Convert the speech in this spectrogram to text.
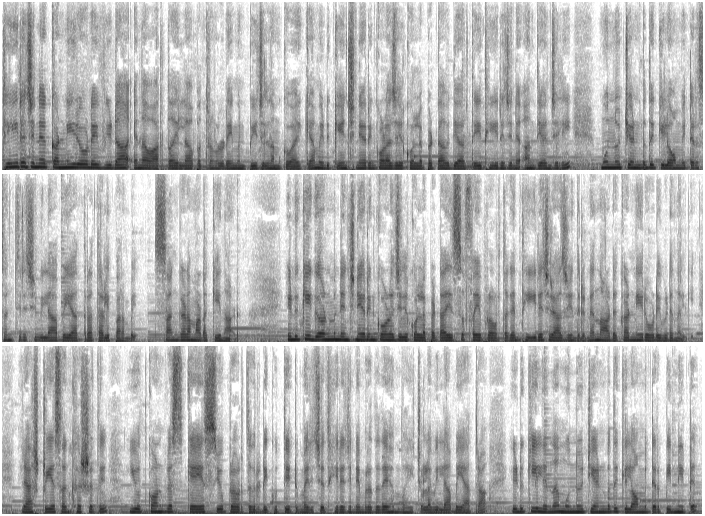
ധീരജിന് കണ്ണീരോടെ വിട എന്ന വാർത്ത എല്ലാ പത്രങ്ങളുടെയും മുൻപേജിൽ നമുക്ക് വായിക്കാം. ഇടുക്കി എഞ്ചിനീയറിംഗ് കോളേജിൽ കൊല്ലപ്പെട്ട വിദ്യാർത്ഥി ധീരജിന് അന്ത്യാഞ്ജലി മുന്നൂറ്റി എൺപത് കിലോമീറ്റർ സഞ്ചരിച്ച് വിലാപയാത്ര തളിപ്പറമ്പിൽ. സങ്കടമടക്കി നാട്. ഇടുക്കി ഗവൺമെന്റ് എഞ്ചിനീയറിംഗ് കോളേജിൽ കൊല്ലപ്പെട്ട എസ് എഫ് ഐ പ്രവർത്തകൻ ധീരജ് രാജേന്ദ്രന് നാട് കണ്ണീരോടെ വിട നൽകി. രാഷ്ട്രീയ സംഘർഷത്തിൽ youth Congress K S U പ്രവർത്തകരുടെ കുത്തേറ്റ് മരിച്ച ധീരജിന്റെ മൃതദേഹം വഹിച്ചുള്ള വിലാപയാത്ര ഇടുക്കിയിൽ നിന്ന് മുന്നൂറ്റി എൺപത് കിലോമീറ്റർ പിന്നിട്ട്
